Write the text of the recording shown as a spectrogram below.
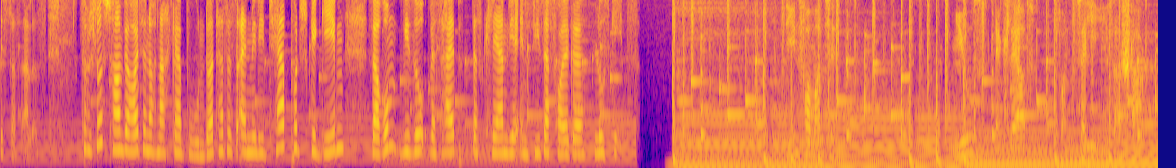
ist das alles? Zum Schluss schauen wir heute noch nach Gabun. Dort hat es einen Militärputsch gegeben. Warum, wieso, weshalb, das klären wir in dieser Folge. Los geht's. Die Informantin. News erklärt von Sally Lisa Stark.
